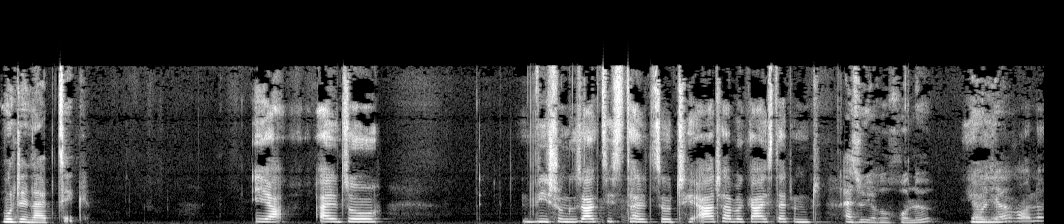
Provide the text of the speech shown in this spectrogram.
wohnt in Leipzig. Ja, also wie schon gesagt, sie ist halt so theaterbegeistert und. Also ihre Rolle. Ja, Julia. ihre Rolle.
